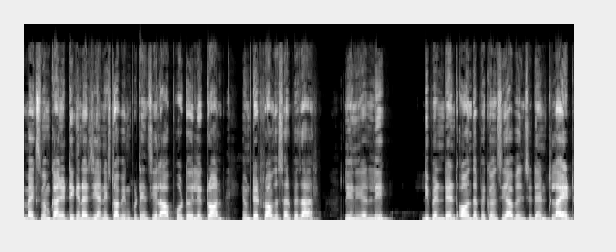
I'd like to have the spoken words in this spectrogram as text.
maximum kinetic energy and stopping potential of photo electron emitted from the surface are linearly dependent on the frequency of incident light.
